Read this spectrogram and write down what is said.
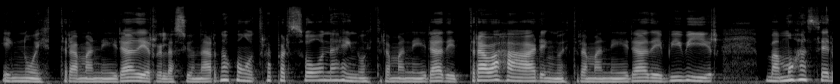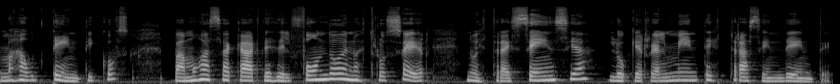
en nuestra manera de relacionarnos con otras personas, en nuestra manera de trabajar, en nuestra manera de vivir, vamos a ser más auténticos, vamos a sacar desde el fondo de nuestro ser nuestra esencia, lo que realmente es trascendente.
